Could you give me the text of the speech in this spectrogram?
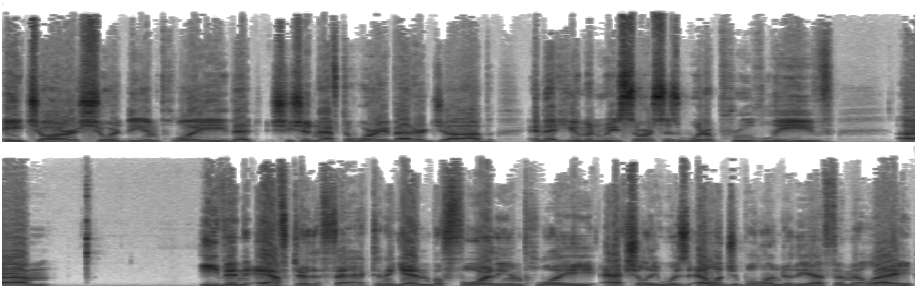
HR assured the employee that she shouldn't have to worry about her job and that human resources would approve leave um, even after the fact, and again before the employee actually was eligible under the FMLA,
